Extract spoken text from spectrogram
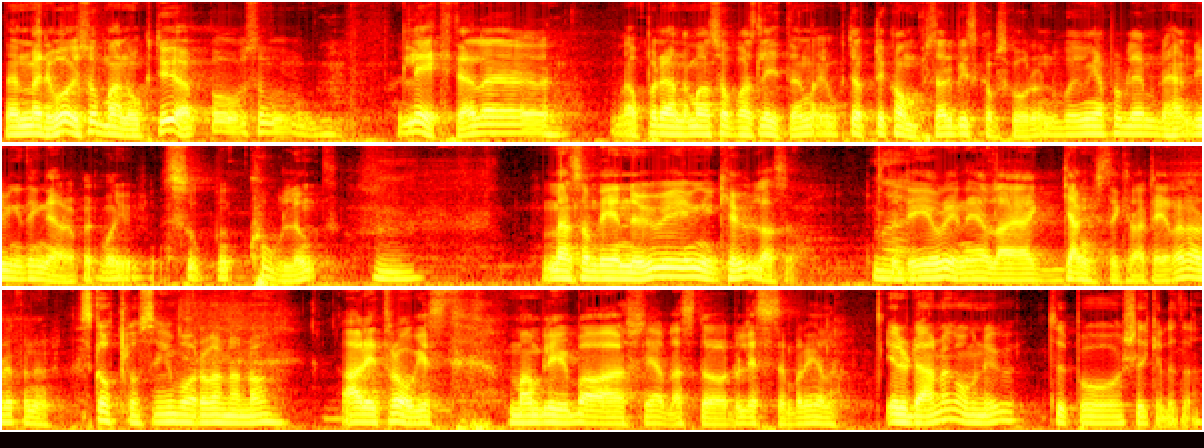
men, men det var ju så, man åkte ju upp och så lekte eller... Ja, på den när man var så pass liten. Man åkte upp till kompisar i Biskopsgården. Det var ju inga problem. Det hände ju ingenting där uppe. Det var ju så kolugnt. Men som det är nu är ju inget kul alltså. Nej. För det är ju rena jävla gangsterkvarteret där uppe nu. Skottlossning var och varannan dag. Ja, det är tragiskt. Man blir ju bara så jävla störd och ledsen på det hela. Är du där någon gång nu? Typ och kika lite?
